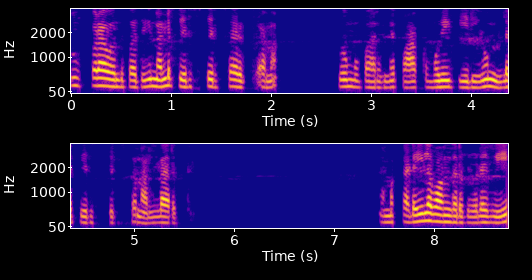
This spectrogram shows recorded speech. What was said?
சூப்பராக வந்து பார்த்திங்கன்னா நல்ல பெருசு பெருசாக இருக்குது ஆனால் சோம்பு பாருங்கள் பார்க்கும்போதே தெரியும். நல்ல பெருசு பெருசாக நல்லா இருக்குது நம்ம கடையில் வாங்குறத விடவே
